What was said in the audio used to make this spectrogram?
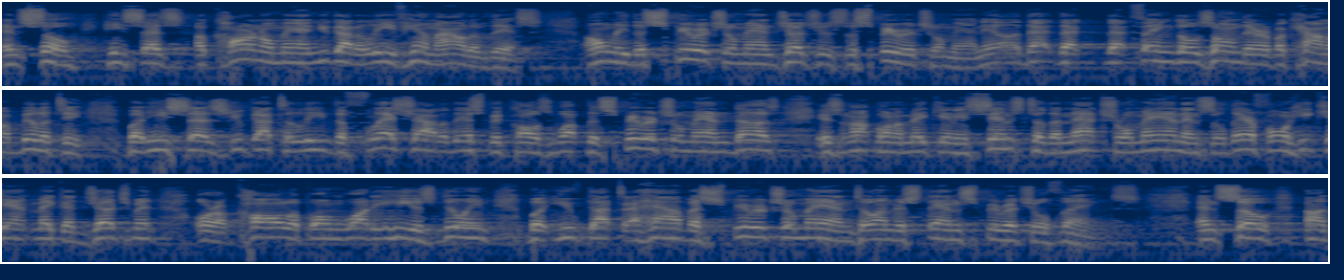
And so he says, a carnal man, you got to leave him out of this. Only the spiritual man judges the spiritual man. You know, that, that, that thing goes on there of accountability. But he says, you got to leave the flesh out of this because what the spiritual man does is not going to make any sense to the natural man. And so therefore he can't make a judgment or a call upon what he is doing. But you've got to have a spiritual man to understand spiritual things. And so uh,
